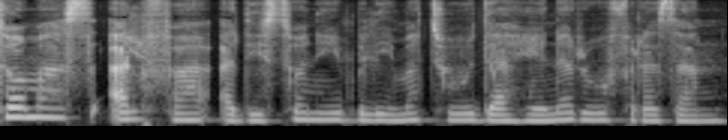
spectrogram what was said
تۆماس ئەلفا ئەدیسۆنی بلیمەت و داهێنەر و فرەزان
